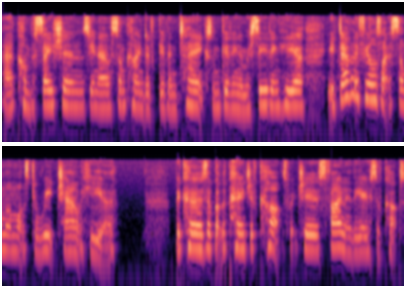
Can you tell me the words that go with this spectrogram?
uh, conversations, you know, some kind of give and take, some giving and receiving here. It definitely feels like someone wants to reach out here because I've got the Page of Cups, which is finally the Ace of Cups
